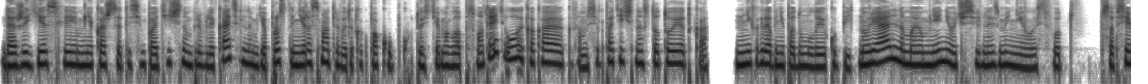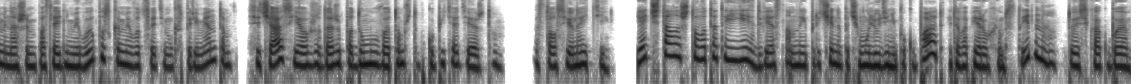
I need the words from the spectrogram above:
Даже если мне кажется это симпатичным, привлекательным, я просто не рассматриваю это как покупку. То есть я могла посмотреть, ой, какая там симпатичная статуэтка, никогда бы не подумала ее купить. Но реально мое мнение очень сильно изменилось. Вот со всеми нашими последними выпусками, вот с этим экспериментом, сейчас я уже даже подумываю о том, чтобы купить одежду. Осталось ее найти. Я читала, что вот это и есть две основные причины, почему люди не покупают. Это, во-первых, им стыдно, то есть как бы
